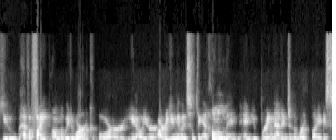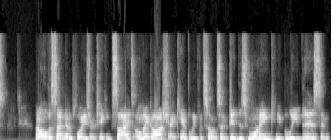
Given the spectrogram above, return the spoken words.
you have a fight on the way to work, or you know you're arguing about something at home, and and you bring that into the workplace, and all of a sudden employees are taking sides. Oh my gosh, I can't believe what so and so did this morning. Can you believe this? And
